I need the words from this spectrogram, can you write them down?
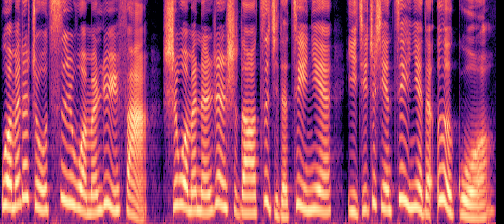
我们的主赐予我们律法，使我们能认识到自己的罪孽以及这些罪孽的恶果。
